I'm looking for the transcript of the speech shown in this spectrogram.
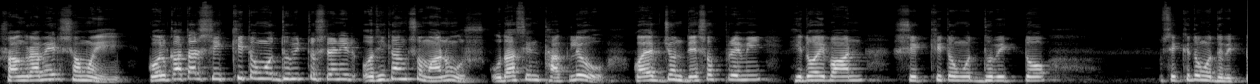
সংগ্রামের সময়ে কলকাতার শিক্ষিত মধ্যবিত্ত শ্রেণির অধিকাংশ মানুষ উদাসীন থাকলেও কয়েকজন দেশপ্রেমী, হৃদয়বান, শিক্ষিত মধ্যবিত্ত শিক্ষিত মধ্যবিত্ত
